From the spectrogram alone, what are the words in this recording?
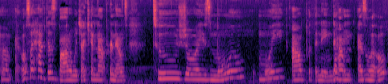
Um, I also have this bottle which I cannot pronounce. Toujours Mo Moi. I'll put the name down as well.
